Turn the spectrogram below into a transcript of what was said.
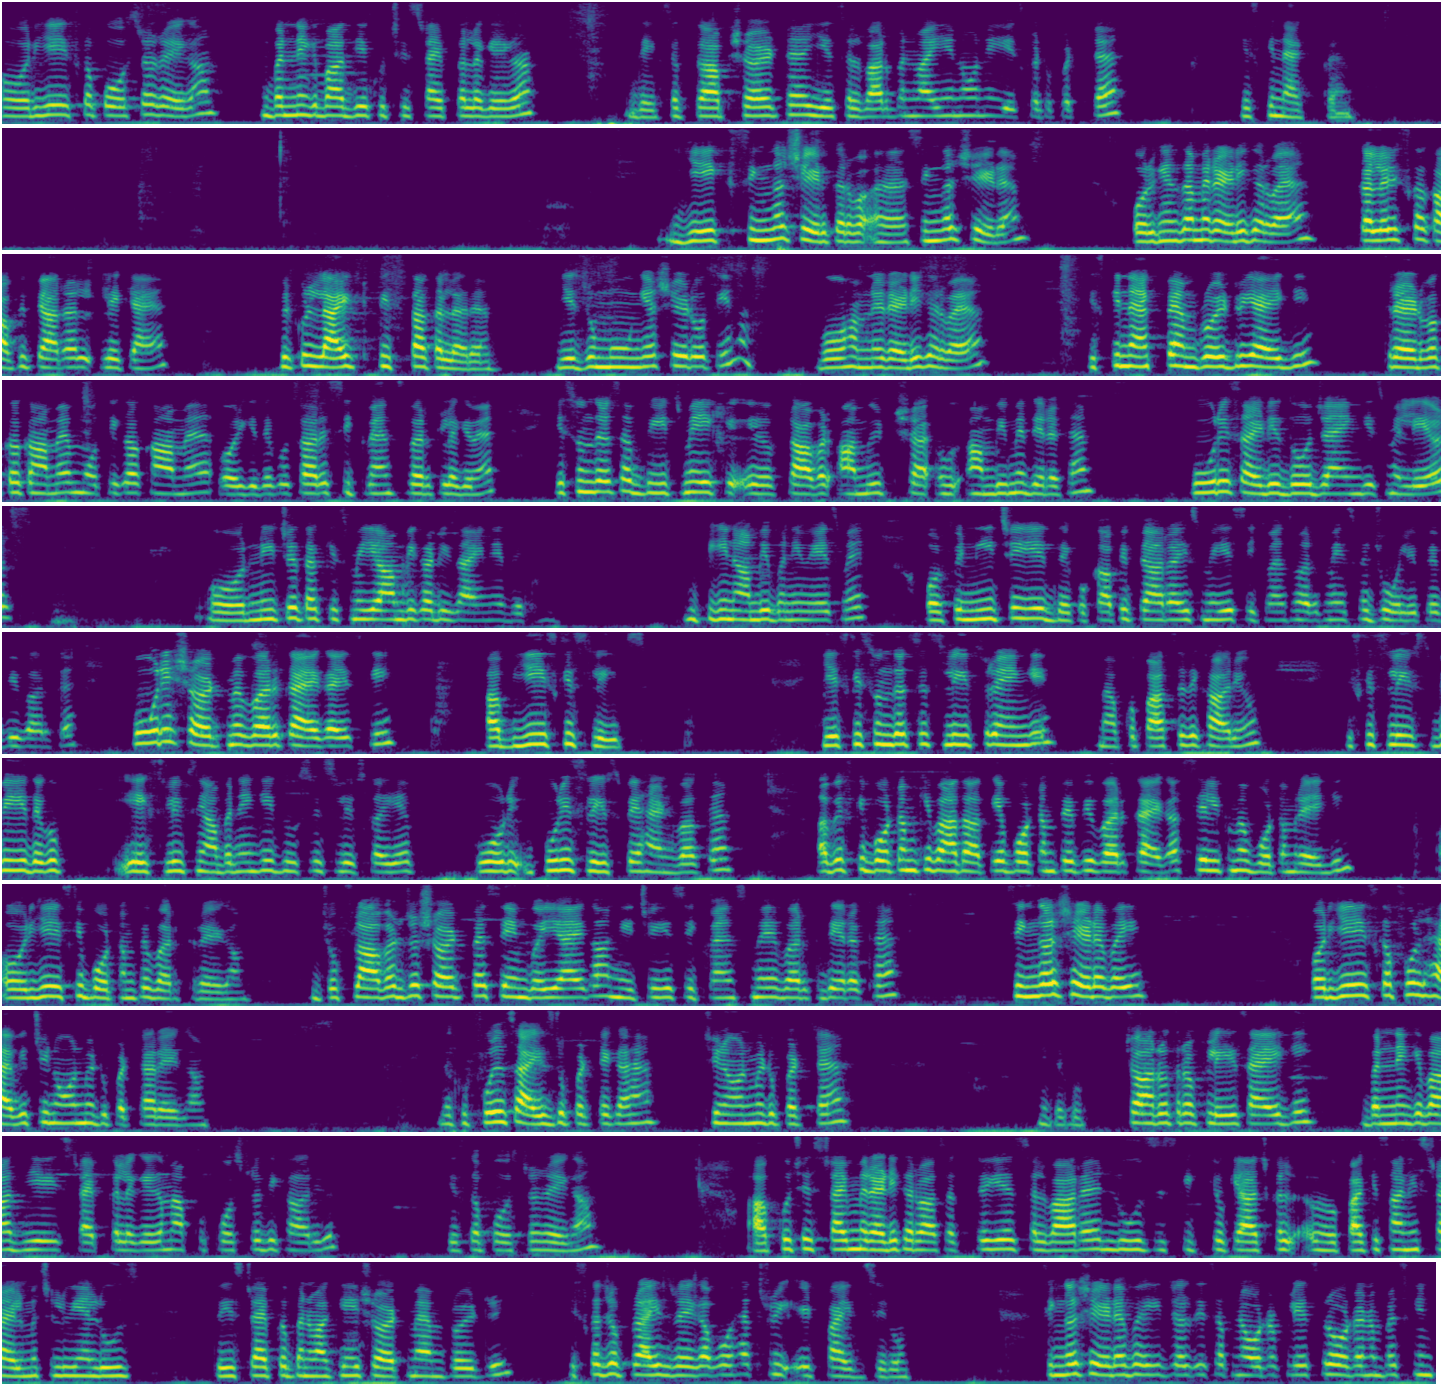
और ये इसका पोस्टर रहेगा। बनने के बाद ये कुछ इस टाइप का लगेगा। देख सकते हो आप शर्ट है, ये सलवार बनवाई है इन्होंने, ये इसका दुपट्टा है, इसकी नेक का ये एक सिंगल शेड करवा सिंगल शेड है। ऑर्गेन्जा में रेडी करवाया कलर इसका काफ़ी प्यारा लेके आया बिल्कुल लाइट पिस्ता कलर है। ये जो मूंगिया शेड होती है ना, वो हमने रेडी करवाया। इसकी नेक पे एम्ब्रॉयडरी आएगी थ्रेड वर्क का काम है, मोती का काम है, और ये देखो सारे सीक्वेंस वर्क लगे हुए हैं। ये सुंदर सा बीच में एक फ्लावर आम्बी आम्बी में दे रखा है। पूरी साइड ये दो जाएँगी इसमें लेयर्स और नीचे तक इसमें ये आम्बी का डिज़ाइन है, देखो। तीन आम्बी बनी हुई है इसमें, और फिर नीचे ये देखो, काफ़ी प्यारा इसमें ये सीक्वेंस वर्क में इसमें झोली पे भी वर्क है। पूरी शर्ट में वर्क आएगा इसकी। अब ये इसकी स्लीव्स ये इसकी सुंदर सी स्लीव्स रहेंगी। मैं आपको पास से दिखा रही हूँ। इसकी स्लीव्स भी, देखो, एक स्लीव्स यहाँ बनेगी, दूसरी स्लीव्स का ये पूरी पूरी स्लीव्स पे हैंड वर्क है। अब इसकी बॉटम की बात आती है बॉटम पे भी वर्क आएगा। सिल्क में बॉटम रहेगी और ये इसकी बॉटम पे वर्क रहेगा। जो फ्लावर जो शर्ट पे सेम वही आएगा। नीचे ये सीक्वेंस में वर्क दे रखा है। सिंगल शेड है भाई। और ये इसका फुल हैवी चिनोन में दुपट्टा रहेगा। देखो फुल साइज़ दुपट्टे का है। चिनोन में दुपट्टा है। ये देखो, चारों तरफ़ लेस आएगी। बनने के बाद ये इस टाइप का लगेगा। मैं आपको पोस्टर दिखा रही हूँ। इसका पोस्टर रहेगा। आप कुछ इस टाइप में रेडी करवा सकते हो। ये सलवार है लूज इसकी, क्योंकि आजकल पाकिस्तानी स्टाइल में चली हुई है लूज तो इस टाइप का बनवा के ये शर्ट में एम्ब्रॉयडरी इसका जो प्राइस रहेगा वो है three eight five zero single shade है भाई। जल्दी से अपना ऑर्डर प्लेस करो। Order number screen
